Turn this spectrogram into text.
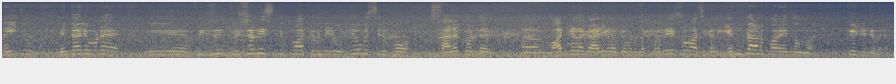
അറിയിച്ചു. എന്തായാലും ഇവിടെ ഈ ഫിഷറി ഫിഷറീസ് ഡിപ്പാർട്ട്മെന്റിന്റെ ഉദ്യോഗസ്ഥരിപ്പോൾ സ്ഥലത്തുണ്ട്. ബാക്കിയുള്ള കാര്യങ്ങളൊക്കെ ഇവിടുത്തെ പ്രദേശവാസികൾ എന്താണ് പറയുന്നതെന്ന് കേട്ടിട്ട് വരാം.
